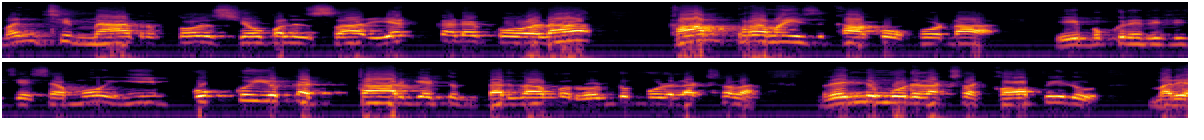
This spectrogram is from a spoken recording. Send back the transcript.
మంచి మ్యాటర్తో శివపల్లి సార్ ఎక్కడ కూడా కాంప్రమైజ్ కాకోకుండా ఈ బుక్ని రిలీజ్ చేశాము. ఈ బుక్ యొక్క టార్గెట్ దరిదాపు రెండు మూడు లక్షల రెండు మూడు లక్షల కాపీలు మరి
